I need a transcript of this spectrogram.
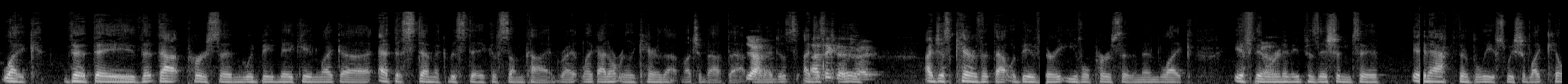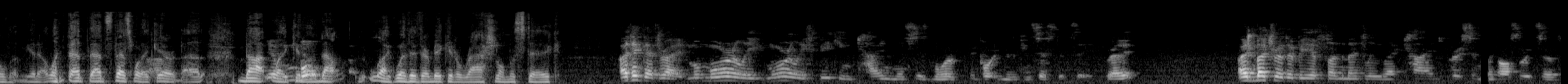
like that they that that person would be making like a epistemic mistake of some kind right like i don't really care that much about that Yeah, right? i just i I just think care, that's right. i just care that that would be a very evil person and like if they Yeah. were in any position to enact their beliefs we should like kill them you know like that that's that's what i uh, care about not Yeah, like you know not like whether they're making a rational mistake I think that's right. Morally, morally speaking, kindness is more important than consistency, right? I'd much rather be a fundamentally like kind person with all sorts of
